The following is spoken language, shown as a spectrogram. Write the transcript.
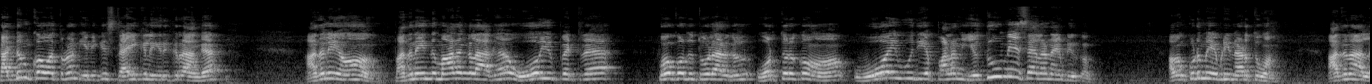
கடும் கோபத்துடன் இன்னைக்கு ஸ்ட்ரைக்கில் இருக்கிறாங்க. அதுலேயும் பதினைந்து மாதங்களாக ஓய்வு பெற்ற போக்குவரத்து தொழிலாளர்கள் ஒருத்தருக்கும் ஓய்வூதிய பலன் எதுவுமே சேலனா எப்படி இருக்கும்? அவன் குடும்பம் எப்படி நடத்துவான்? அதனால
